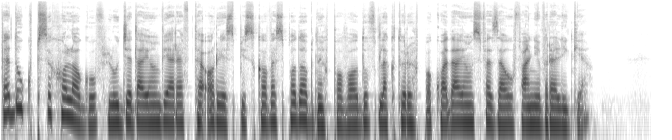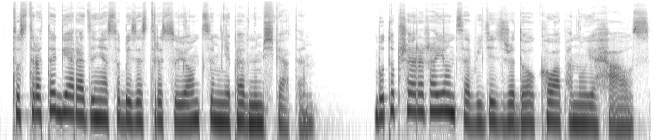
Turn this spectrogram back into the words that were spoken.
Według psychologów ludzie dają wiarę w teorie spiskowe z podobnych powodów, dla których pokładają swe zaufanie w religię. To strategia radzenia sobie ze stresującym, niepewnym światem. Bo to przerażające widzieć, że dookoła panuje chaos.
